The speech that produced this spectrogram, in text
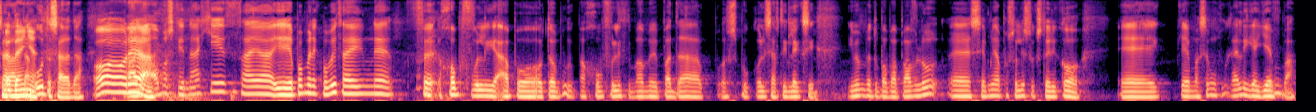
40, 39. ούτε 40. Ωραία. Αλλά όπως και να έχει, θα, η επόμενη εκπομπή θα είναι φε- hopefully από το που είπα hopefully θυμάμαι πάντα πώς που κόλλησε αυτή η λέξη. Είμαι με τον Παπαπαύλου ε, σε μια αποστολή στο εξωτερικό ε, και μας έχουν βγάλει για γεύμα.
